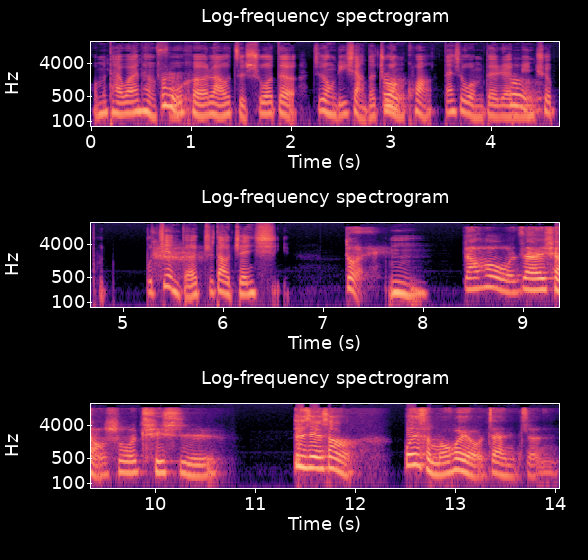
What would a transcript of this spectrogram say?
我们台湾很符合老子说的这种理想的状况，嗯、但是我们的人民却不不见得知道珍惜。对，嗯。然后我在想说，其实世界上为什么会有战争？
